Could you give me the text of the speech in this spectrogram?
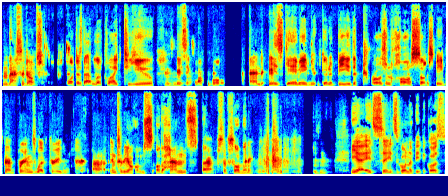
Mass mm-hmm. adoption. Mm-hmm. What does that look like to you? Mm-hmm. Is it possible? And is gaming going to be the Trojan horse, so to speak, that brings Web3 mm-hmm. uh, into the arms or the hands, perhaps, of so many? Mm-hmm. Yeah, it's it's gonna be because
